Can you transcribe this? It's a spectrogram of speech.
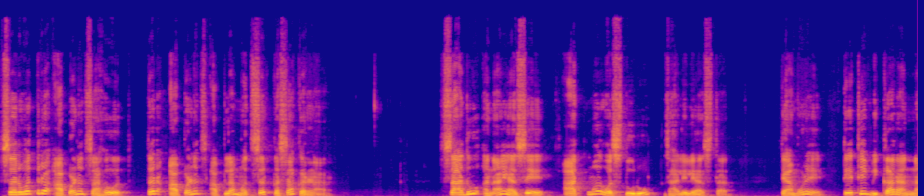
सर्वत्र आपणच आहोत तर आपणच आपला मत्सर कसा करणार? साधू अनायासे आत्मवस्तुरूप झालेले असतात. त्यामुळे तेथे विकारांना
